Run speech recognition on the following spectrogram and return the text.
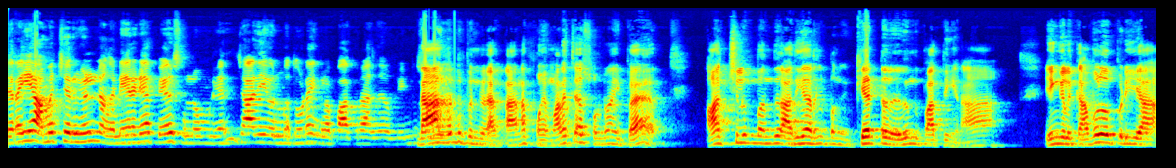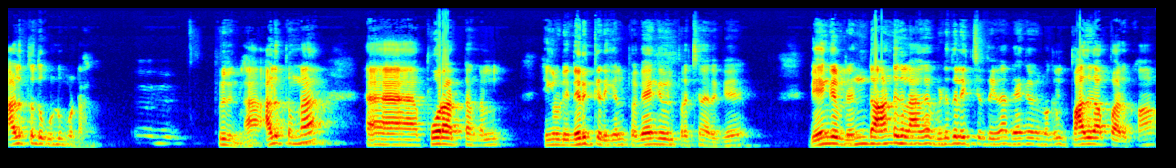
நிறைய அமைச்சர்கள் நாங்க நேரடியா பேர் சொல்ல முடியாது ஜாதிய வன்மத்தோட எங்களை பாக்குறாங்க அப்படின்னு நான். வந்து இப்ப பொய் மறைச்சா சொல்றேன் இப்ப ஆட்சியிலும் வந்து அதிகாரத்தில் பங்கு கேட்டதுல இருந்து பாத்தீங்கன்னா எங்களுக்கு அவ்வளவு பெரிய அழுத்தத்தை கொண்டு போட்டாங்க. புரியுதுங்களா? அழுத்தம்னா போராட்டங்கள் எங்களுடைய நெருக்கடிகள் இப்போ வேங்கவில் பிரச்சனை இருக்கு. வேங்கவில் ரெண்டு ஆண்டுகளாக விடுதலை சிறுத்தைகள் தான் வேங்கவில் மக்களுக்கு பாதுகாப்பா இருக்கும்.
